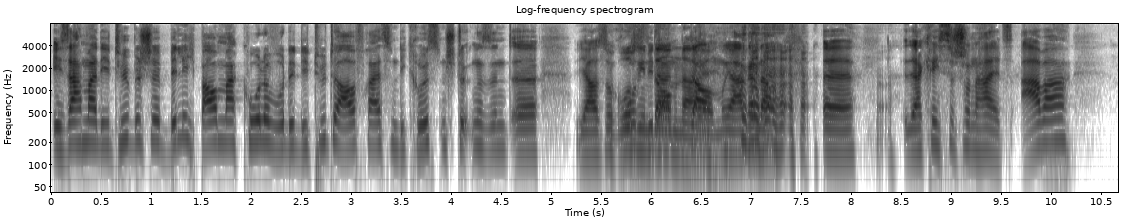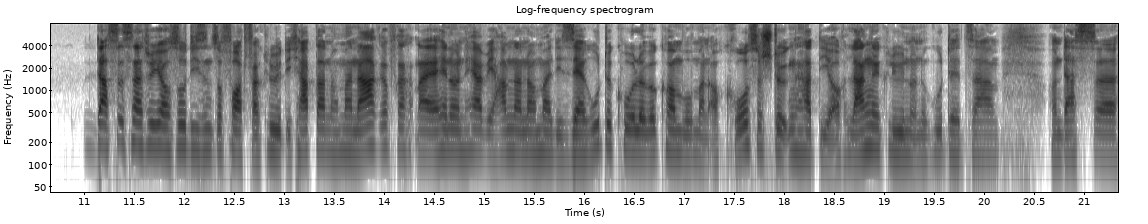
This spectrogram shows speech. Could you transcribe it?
ich sag mal, die typische Billigbaumarktkohle, wo du die Tüte aufreißt und die größten Stücken sind äh, ja so, groß groß, wie ein wie dein Daumennagel. Daumen. Ja, genau. äh, da kriegst du schon Hals. Aber das ist natürlich auch so, die sind sofort verglüht. Ich habe da nochmal nachgefragt, naja, hin und her. Wir haben dann nochmal die sehr gute Kohle bekommen, wo man auch große Stücken hat, die auch lange glühen und eine gute Hitze haben. Und das äh,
